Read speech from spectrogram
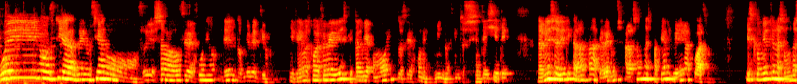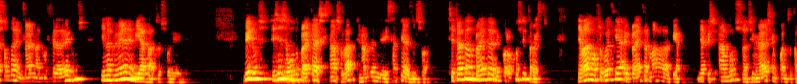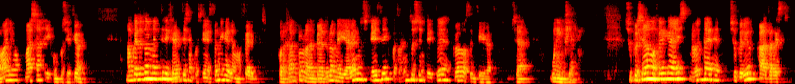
Buenos días, venusianos. Hoy es sábado 12 de junio del 2021 y tenemos como efemérides que tal día como hoy, 12 de junio de 1967, la Unión Soviética lanza hacia Venus a la sonda espacial Venera 4, que se convierte en la segunda sonda en entrar en la atmósfera de Venus y en la primera en enviar datos sobre ella. Venus es el segundo planeta del sistema solar en orden de distancia desde el Sol. Se trata de un planeta de tipo rocoso y terrestre, llamado con frecuencia el planeta hermano de la Tierra ya que ambos son similares en cuanto a tamaño, masa y composición, aunque totalmente diferentes en cuestiones térmicas y atmosféricas. Por ejemplo, la temperatura media de Venus es de 463 grados centígrados, o sea, un infierno. Su presión atmosférica es 90 veces superior a la terrestre.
